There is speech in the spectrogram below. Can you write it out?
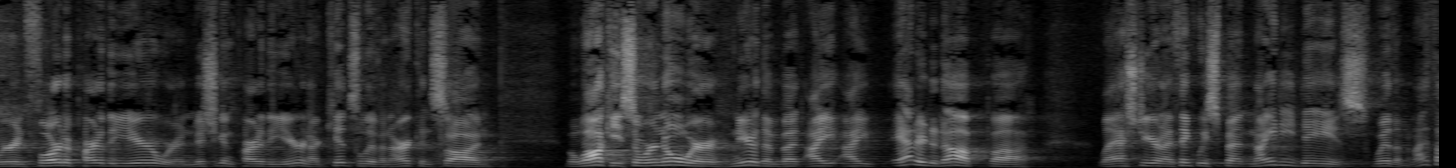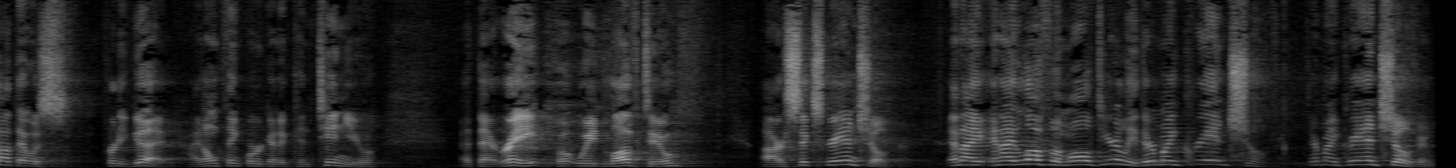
we're in Florida part of the year, we're in Michigan part of the year, and our kids live in Arkansas and Milwaukee, so we're nowhere near them. But I, I added it up uh, last year, and I think we spent 90 days with them. And I thought that was pretty good. I don't think we're going to continue at that rate, but we'd love to. Our six grandchildren. And I, and I love them all dearly. They're my grandchildren. They're my grandchildren.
